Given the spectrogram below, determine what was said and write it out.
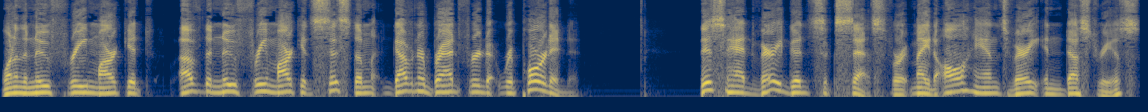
One of the new free market of the new free market system, Governor Bradford reported. This had very good success, for it made all hands very industrious,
